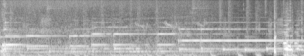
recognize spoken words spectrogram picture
Thank you.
